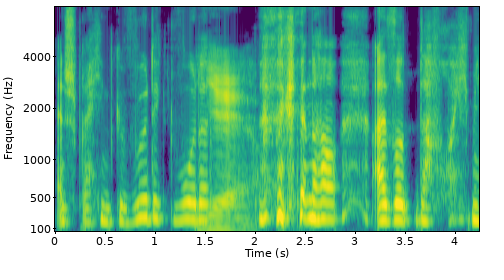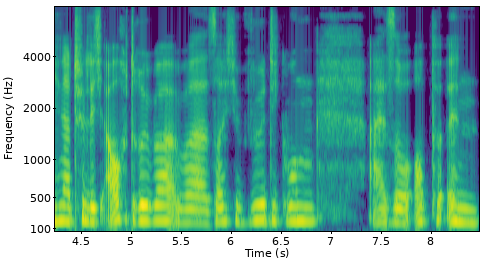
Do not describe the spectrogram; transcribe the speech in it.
entsprechend gewürdigt wurde. Yeah. genau. Also da freue ich mich natürlich auch drüber, über solche Würdigungen. Also ob in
